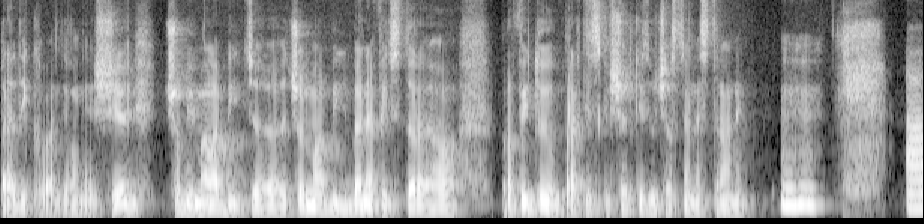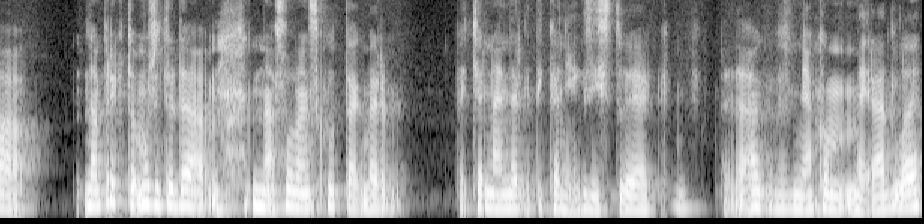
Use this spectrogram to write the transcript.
predikovateľnejšie, čo by, mala byť, čo by mal byť benefit, z ktorého profitujú prakticky všetky zúčastnené strany. Mm-hmm. A napriek tomu, že teda na Slovensku takmer veterná energetika neexistuje teda v nejakom meradle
